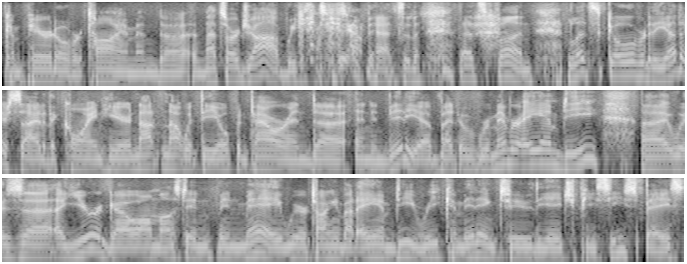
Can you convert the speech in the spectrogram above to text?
compared over time, and uh, and that's our job. We do yeah. that. So that, that's fun. Let's go over to the other side of the coin here. Not not with the open power and uh, and Nvidia, but remember AMD? Uh, it was uh, a year ago almost in in May. We were talking about AMD recommitting to the HPC space.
